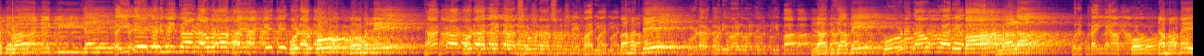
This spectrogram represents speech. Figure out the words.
भगवान की जय। कई दे गढ़वी का डावड़ा भाई आके दे घोड़ा को। मोहले धाका घोड़ा लेला सोना सुनने मारी। बहते। घोड़ा घोड़ी वालों कहीं के बा। लाग जावे। कौन गाँव का रे बा? वाला। और कहीं आपको? न हमें।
